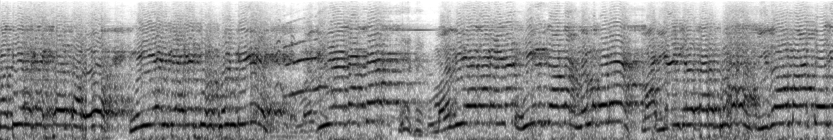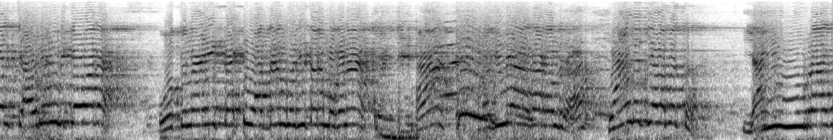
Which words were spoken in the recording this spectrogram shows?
ಮದ್ವೆ ಆಗ ಕೇಳ್ತಾರು? ನೀ ಏನ್ ಬೇರೆ ತಿಳ್ಕೊಂಡಿ? ಮದುವೆ ಆಗಾಕ ಮದುವೆ ಹೀಗೆ ಕೇಳ್ತಾರ ನಮ್ಮ ಕಡೆ ಮತ್ತೆ ಕೇಳ್ತಾರಪ್ಪ? ಇದೋ ಮಾತು ಹೋಗಿ ಚಾವಡಿ ಹುಡುಕವಾಗ ಉತ್ತನಾಯಿ ಕಟ್ಟಿ ಒದ್ದಂಗ್ ಹೊಡಿತಾರ ಮಗನ? ಮದುವೆ ಆಗಾರ ಅಂದ್ರ ಹ್ಯಾಂಗ ಕೇಳ್ಬೇಕ? ಈ ಊರಾಗ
